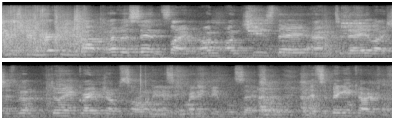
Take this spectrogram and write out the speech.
She's been ripping it up ever since. Like on, on Tuesday and today, like she's been doing a great job soul winning. I've seen many people say so. It's a big encouragement.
